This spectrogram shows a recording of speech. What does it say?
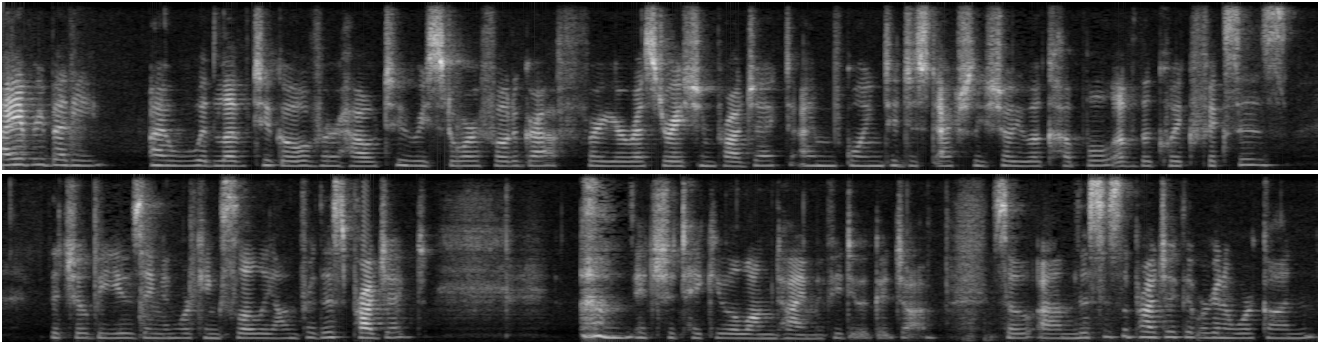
Hi everybody. I would love to go over how to restore a photograph for your restoration project. I'm going to just actually show you a couple of the quick fixes that you'll be using and working slowly on for this project. it should take you a long time if you do a good job. So um, this is the project that we're going to work on.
